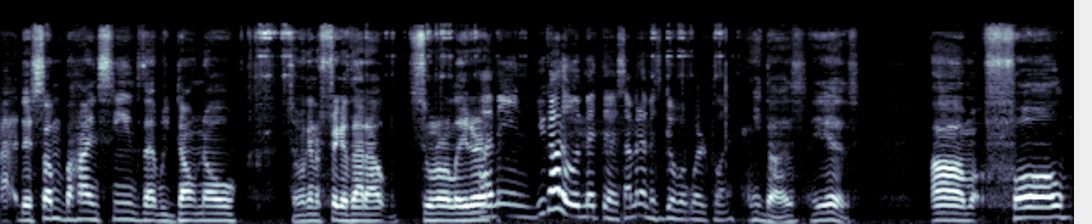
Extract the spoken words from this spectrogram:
Uh, There's some behind scenes that we don't know, so we're gonna figure that out sooner or later. I mean, you got to admit this. Eminem is good with wordplay. He does. He is. Um, Fall.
